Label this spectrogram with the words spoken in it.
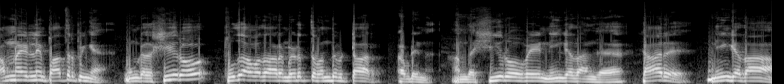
தமிழ்நாட்டிலையும் பார்த்துருப்பீங்க. உங்கள் ஹீரோ புது அவதாரம் எடுத்து வந்து விட்டார் அப்படின்னு. அந்த ஹீரோவே நீங்கள் தாங்க. யார்? நீங்கள் தான்.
